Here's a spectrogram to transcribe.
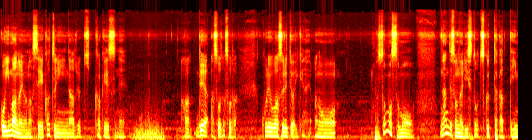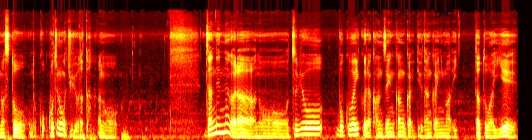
こう今のような生活になるきっかけですね。あであそうだそうだこれを忘れてはいけない。あのそもそもなんでそんなリストを作ったかって言いますとここっちの方が重要だった。あの残念ながらあのうつ病僕はいくら完全寛解っていう段階にまで行ったとはいえ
